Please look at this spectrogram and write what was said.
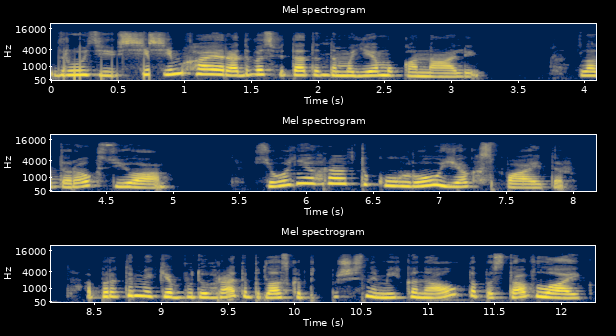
Друзі, всім, хай рада вас вітати на моєму каналі Рокс Сьогодні я граю в таку гру, як Спайдер. А перед тим як я буду грати, будь ласка, підпишись на мій канал та постав лайк.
